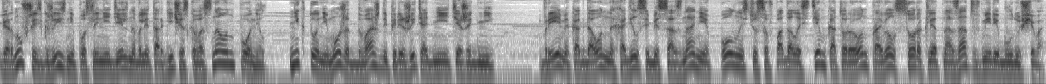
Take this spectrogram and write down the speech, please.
Вернувшись к жизни после недельного летаргического сна, он понял – никто не может дважды пережить одни и те же дни. Время, когда он находился без сознания, полностью совпадало с тем, которое он провел 40 лет назад в мире будущего.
